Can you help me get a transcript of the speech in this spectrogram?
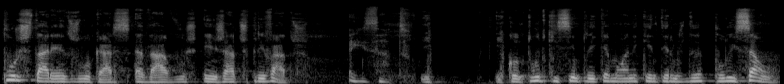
por estarem a deslocar-se a Davos em jatos privados. Exato. E, e com tudo que isso implica, Mónica, em termos de poluição.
